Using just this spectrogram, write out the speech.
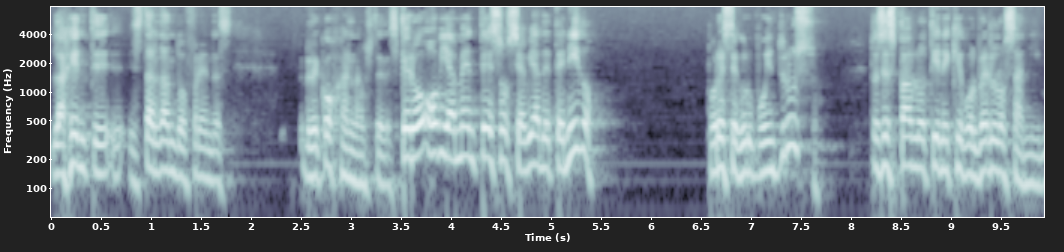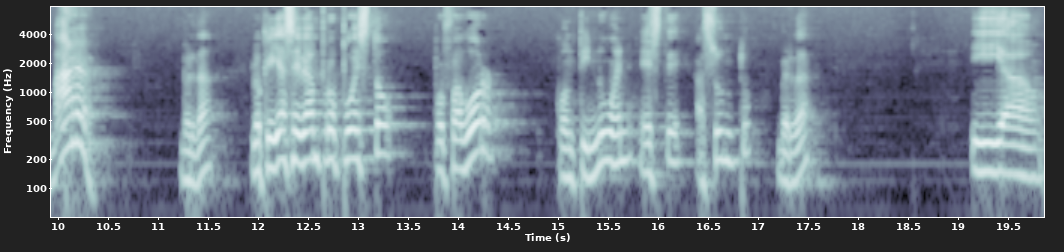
la gente estar dando ofrendas. Recójanla ustedes. Pero obviamente eso se había detenido por ese grupo intruso. Entonces Pablo tiene que volverlos a animar, ¿verdad? Lo que ya se habían propuesto, por favor, continúen este asunto, ¿verdad? Y uh,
